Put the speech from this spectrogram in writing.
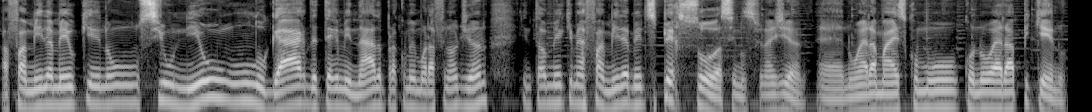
a família meio que não se uniu um lugar determinado para comemorar final de ano. Então meio que minha família meio dispersou assim nos finais de ano. É, não era mais como quando eu era pequeno.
